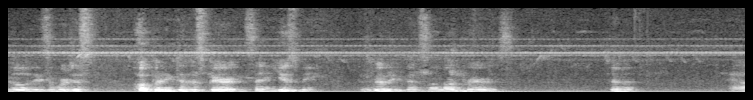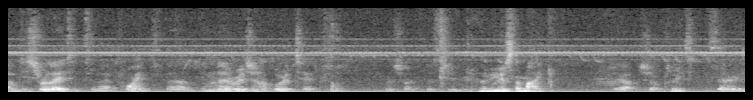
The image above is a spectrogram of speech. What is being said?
abilities, and we're just opening to the Spirit and saying, use me. And really, that's all our prayers. Jenna? Um, just related to that point, um, in the original Ur text, which I assume you... Let me use the mic. Yeah, sure. Please. Sorry,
